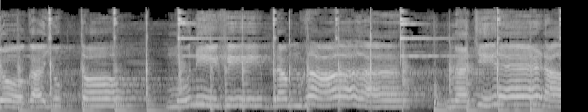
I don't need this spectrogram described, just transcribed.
योगयुक्तो मुनिः ब्रह्मा न चिरेणाधिगच्छति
